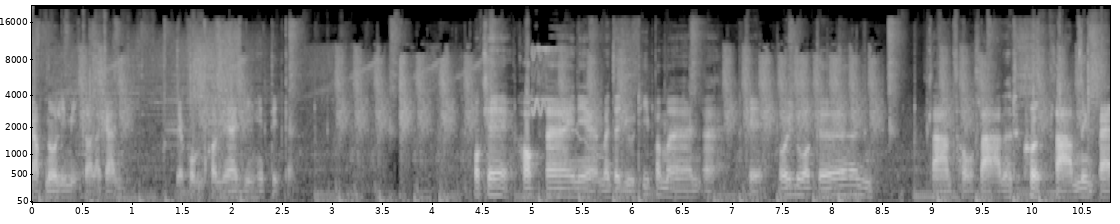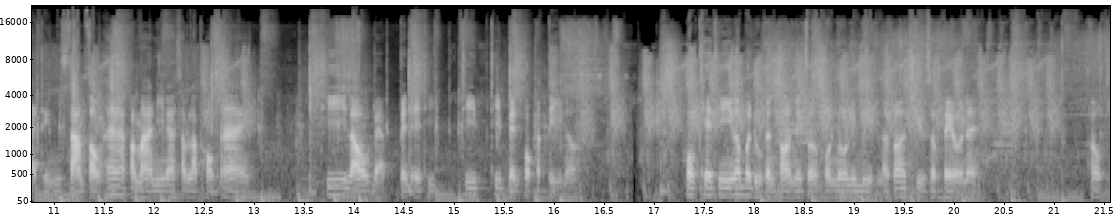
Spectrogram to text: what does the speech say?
กับโนลิมิตก่อนละกัน เดี๋ยวผมขออนุญาตยิงให้ติดกัน โอเคฮอกอายเนี่ย มันจะอยู่ที่ประมาณ อะ โอเคโอ้ยรัวเกิน 3 2 3 นะทุกคน 3 1 8 ถึง 3 2 5 ประมาณนี้นะสำหรับฮอกอายที่เราแบบเป็นเอทีที่ที่เป็นปกติเนาะโอเค ทีนี้เรามาดูกันต่อในส่วนของโนลิมิตแล้วก็ชิลสเปลนะ โอเค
